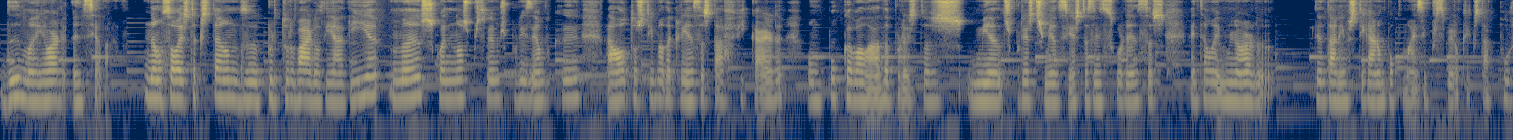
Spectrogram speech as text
de maior ansiedade. Não só esta questão de perturbar o dia a dia, mas quando nós percebemos, por exemplo, que a autoestima da criança está a ficar um pouco abalada por estes medos, por estes medos e estas inseguranças, então é melhor tentar investigar um pouco mais e perceber o que é que está por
